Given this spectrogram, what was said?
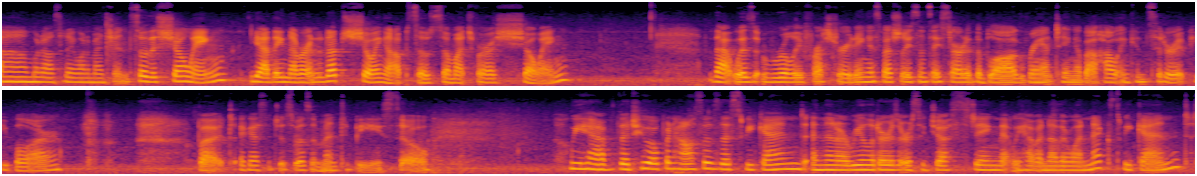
Um, what else did I want to mention? So the showing, yeah, they never ended up showing up. So, so much for a showing. That was really frustrating, especially since I started the blog ranting about how inconsiderate people are. but I guess it just wasn't meant to be. So we have the two open houses this weekend, and then our realtors are suggesting that we have another one next weekend.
